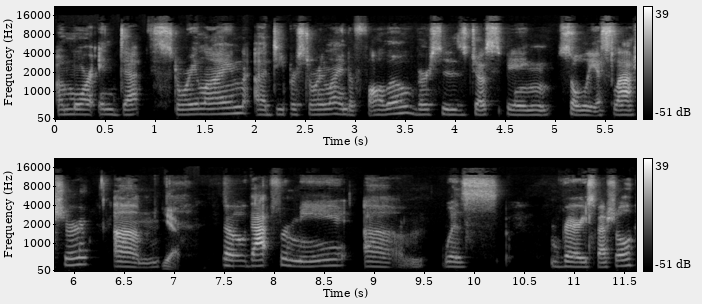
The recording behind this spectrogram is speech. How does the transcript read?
a more in-depth storyline, a deeper storyline to follow versus just being solely a slasher. Um, yeah. So that for me um, was very special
